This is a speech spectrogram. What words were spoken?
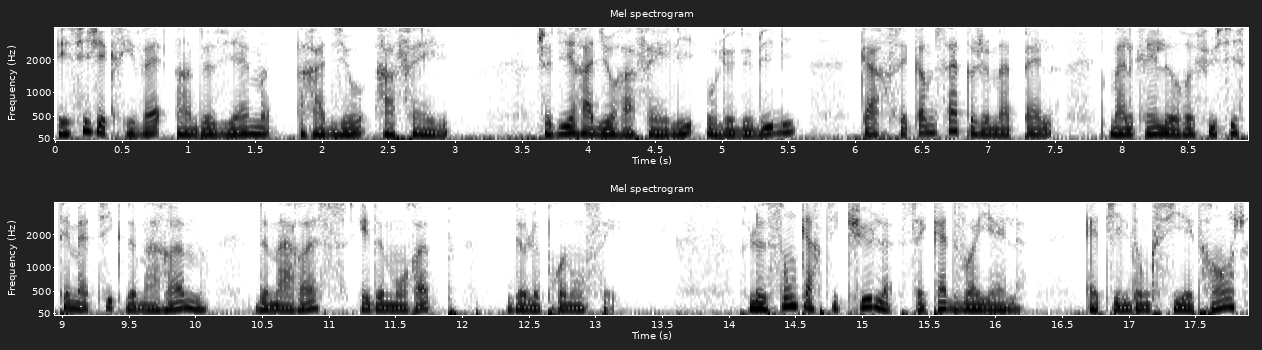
Et si j'écrivais un deuxième Radio Raffaelli? Je dis Radio Raffaelli au lieu de Bibi, car c'est comme ça que je m'appelle, malgré le refus systématique de ma rum, de ma russ et de mon rup de le prononcer. Le son qu'articule ces quatre voyelles est-il donc si étrange?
